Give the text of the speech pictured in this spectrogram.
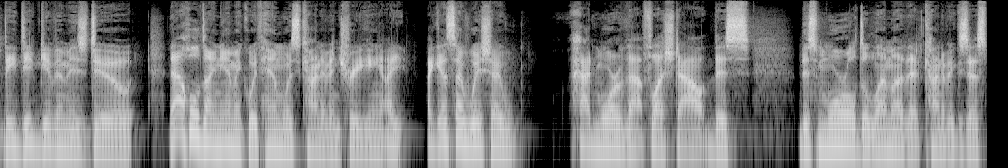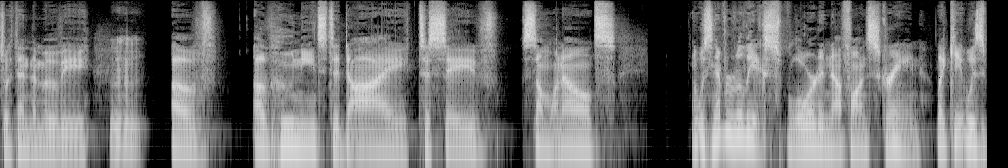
they did give him his due that whole dynamic with him was kind of intriguing i i guess i wish i had more of that fleshed out this this moral dilemma that kind of exists within the movie Mhm. of of who needs to die to save someone else. It was never really explored enough on screen. Like it was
